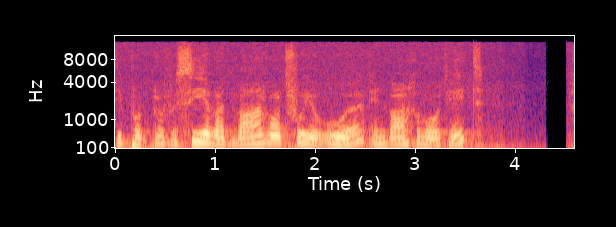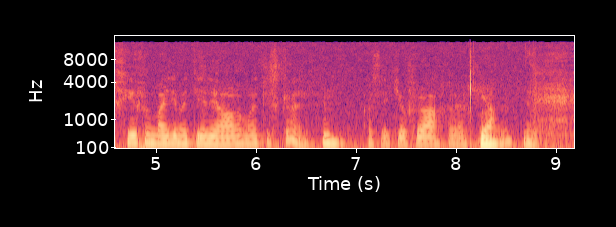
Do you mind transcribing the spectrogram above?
die pro- profeseë wat waar word voor jou oë en waar geword het, gee vir my die materiaal om dit te skryf. Hmm. As ek jou vraag reg Ja. beantwoord, ja.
